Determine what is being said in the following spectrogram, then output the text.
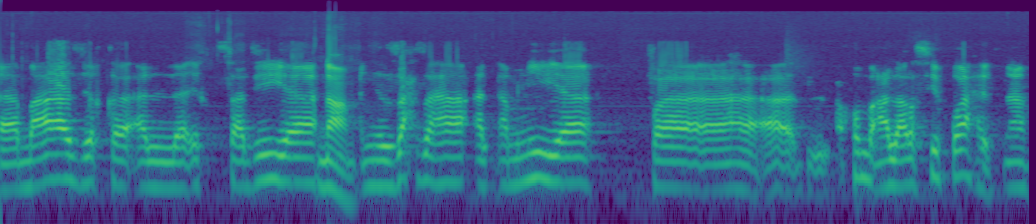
المآزق الاقتصادية نعم. عن الزحزحه الأمنية فهم على رصيف واحد. نعم.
